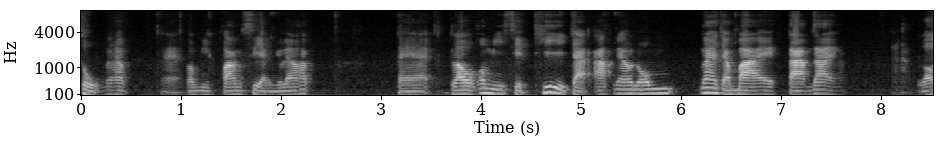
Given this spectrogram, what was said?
สูงนะครับอ่าก็มีความเสี่ยงอยู่แล้วครับ แต่เราก็มีสิทธิ์ที่จะอัพแนวโน้ม น่าจะบายตามได้ครับรอ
